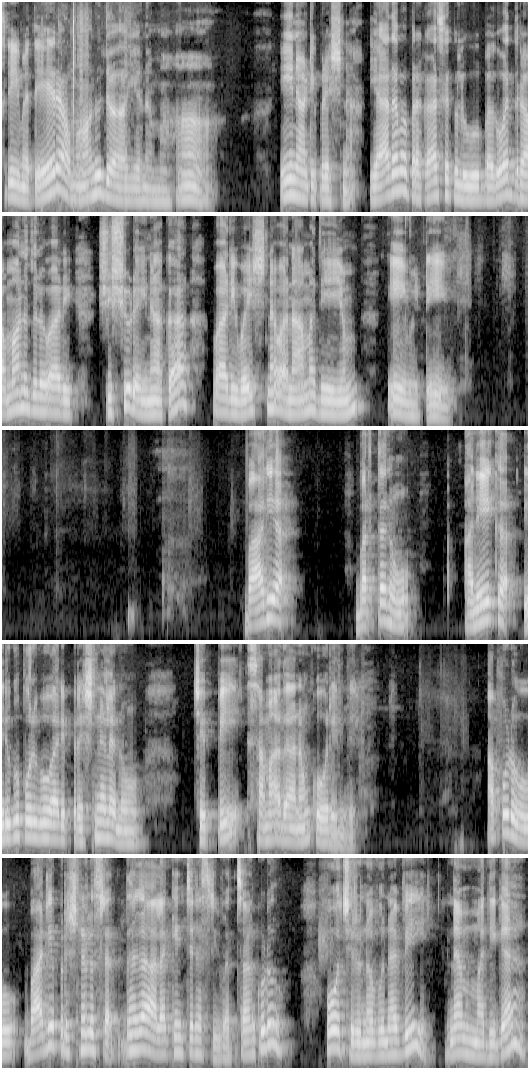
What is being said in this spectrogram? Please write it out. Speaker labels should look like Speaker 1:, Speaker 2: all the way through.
Speaker 1: శ్రీమతే రామానుజాయ నమ. ఈనాటి ప్రశ్న యాదవ ప్రకాశకులు భగవద్ రామానుజుల వారి శిష్యుడైనాక వారి వైష్ణవ నామధేయం ఏమిటి? భార్య భర్తను అనేక ఇరుగు పొరుగు వారి ప్రశ్నలను చెప్పి సమాధానం కోరింది. అప్పుడు భార్య ప్రశ్నలు శ్రద్ధగా ఆలకించిన శ్రీవత్సాంకుడు ఓ చిరునవ్వు నవ్వి నెమ్మదిగా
